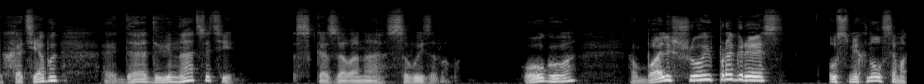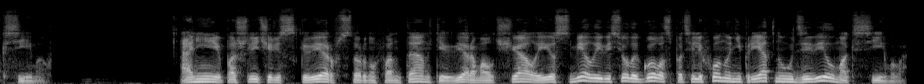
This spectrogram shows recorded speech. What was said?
«Хотя бы до двенадцати», — сказала она с вызовом. «Ого! Большой прогресс!» — усмехнулся Максимов. Они пошли через сквер в сторону фонтанки, Вера молчала, ее смелый и веселый голос по телефону неприятно удивил Максимова.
